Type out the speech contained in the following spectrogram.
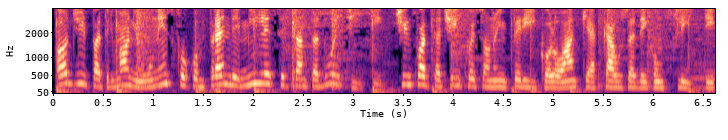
Oggi il patrimonio UNESCO comprende 1072 siti, 55 sono in pericolo anche a causa dei conflitti.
